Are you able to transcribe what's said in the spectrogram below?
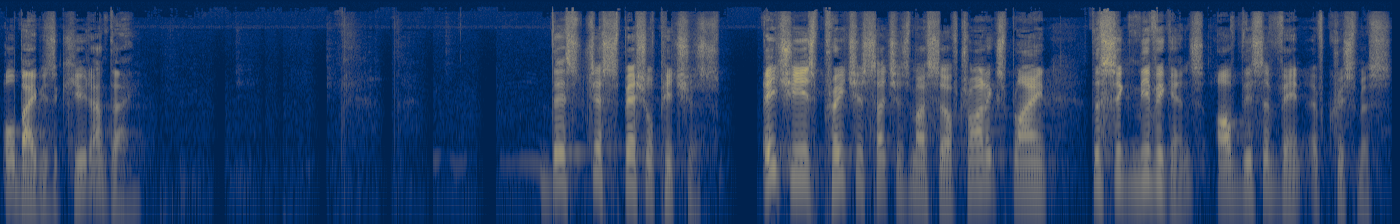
All babies are cute, aren't they? There's just special pictures. Each year, preachers such as myself try and explain the significance of this event of Christmas.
